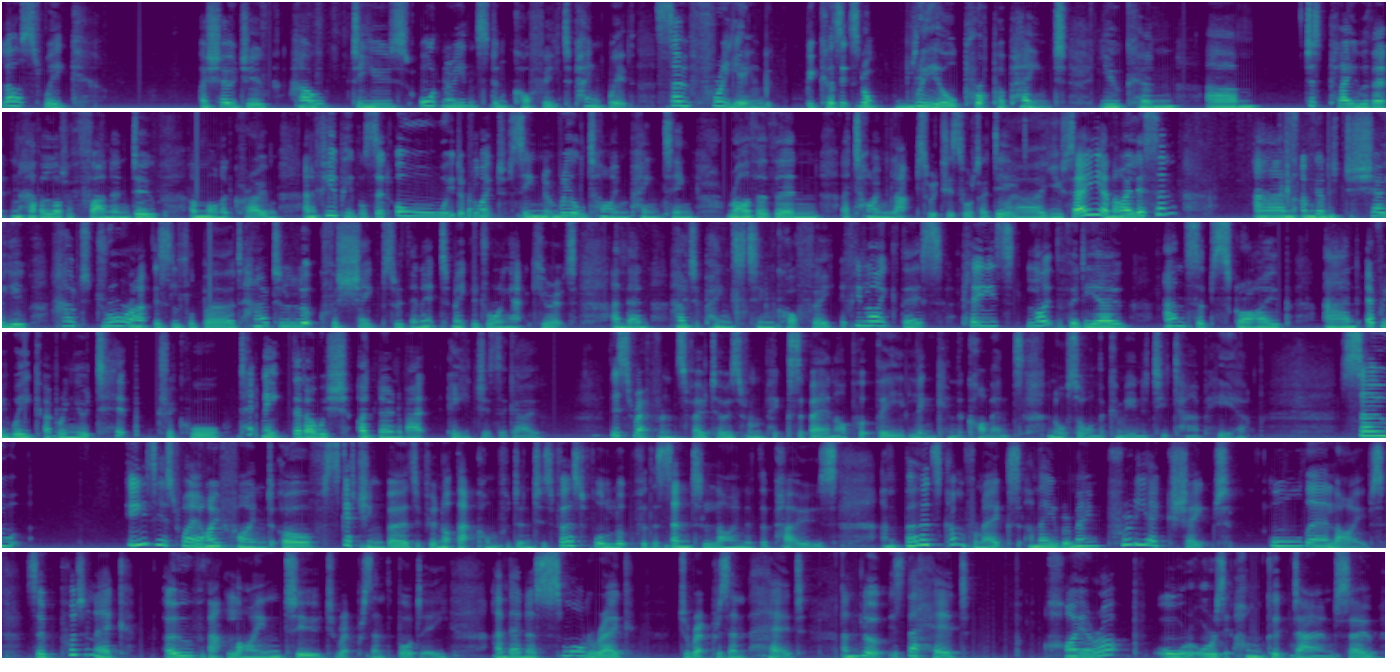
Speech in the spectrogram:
Last week I showed you how to use ordinary instant coffee to paint with. So freeing because it's not real proper paint. You can um, just play with it and have a lot of fun and do a monochrome. And a few people said, oh, we'd have liked to have seen a real time painting rather than a time lapse, which is what I did. Uh, you say, and I listen. And I'm going to just show you how to draw out this little bird, how to look for shapes within it to make your drawing accurate, and then how to paint it in coffee. If you like this, please like the video and subscribe. And every week I bring you a tip trick or technique that I wish I'd known about ages ago. This reference photo is from Pixabay and I'll put the link in the comments and also on the community tab here. So easiest way I find of sketching birds if you're not that confident is first of all look for the centre line of the pose and birds come from eggs and they remain pretty egg shaped all their lives so put an egg over that line to, to represent the body, and then a smaller egg to represent the head. And look, is the head higher up or, or is it hunkered down? So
